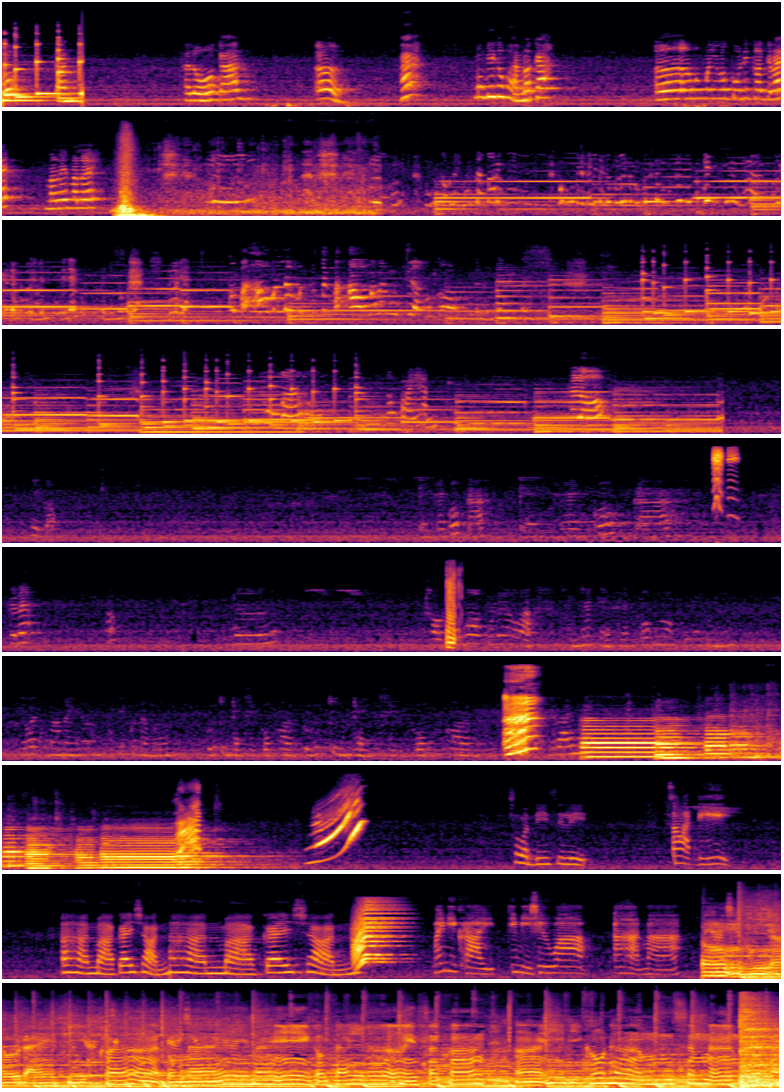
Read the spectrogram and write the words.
โอ้กันฮัลโหลกัน เออ ฮะ มึงพี่กับผมแล้วกะเออเออมึงมาอยู่กับกูนี่ก่อนก็ได้ มาเลย มาเลย แกงไข่กบกะแกงไข่กบกะก็ได้เอ้ามือเขาต้องงอกกูแล้วอะเขาอยากแกงไข่กบงอกกูนะเดี๋ยวไว้กูมาใหม่เด้อพี่กูนะมึงกูต้องกินแกงไข่กบก่อนกูต้องกินแกงไข่กบก่อนอะไม่ได้มึงสวัสดีสิริ สวัสดี อาหารหมาใกล้ฉัน อาหารหมาใกล้ฉัน ไม่มีใครที่มีชื่อว่าอาหารหมาต้องมีอะไรผิดพลาดตรงไหนไม่เข้าใจเลยสักครั้งไอ้ที่เขาทำเสนอ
